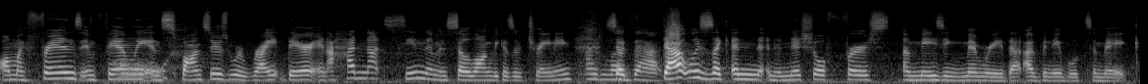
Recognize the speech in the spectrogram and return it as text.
all my friends and family and sponsors were right there, and I had not seen them in so long because of training. I so love that. That was like an, an initial first amazing memory that I've been able to make.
